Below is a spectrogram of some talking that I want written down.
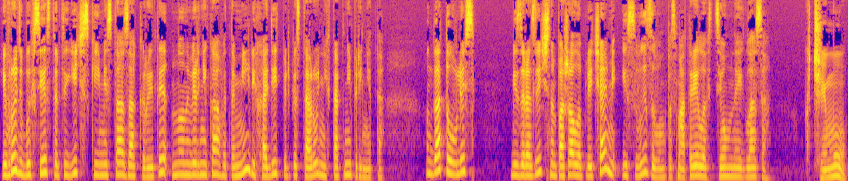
И вроде бы все стратегические места закрыты, но наверняка в этом мире ходить при посторонних так не принято. «Готовлюсь». Безразлично пожала плечами и с вызовом посмотрела в темные глаза. «К чему?»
